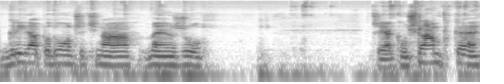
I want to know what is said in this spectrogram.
grilla podłączyć na wężu czy jakąś lampkę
